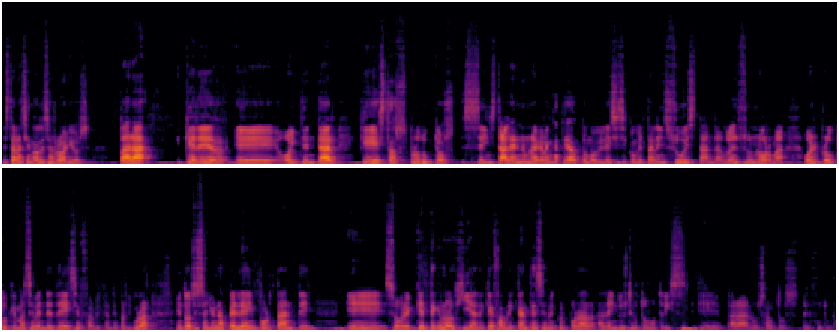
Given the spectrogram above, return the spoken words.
están haciendo desarrollos para querer eh, o intentar que estos productos se instalen en una gran cantidad de automóviles y se conviertan en su estándar o en su norma o en el producto que más se vende de ese fabricante en particular. Entonces hay una pelea importante eh, sobre qué tecnología, de qué fabricante se va a incorporar a la industria automotriz eh, para los autos del futuro.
